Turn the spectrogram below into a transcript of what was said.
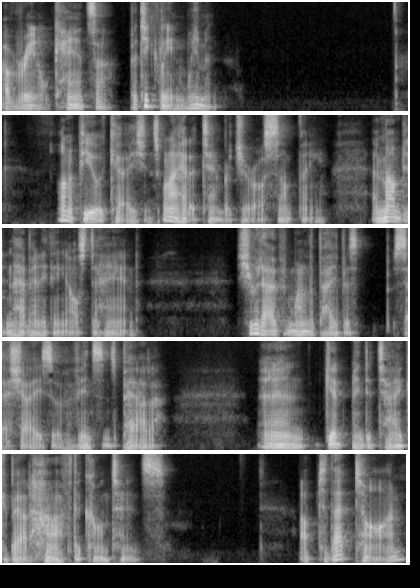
of renal cancer, particularly in women on a few occasions when I had a temperature or something and mum didn't have anything else to hand, she would open one of the paper sachets of Vincent's powder and get me to take about half the contents. Up to that time,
